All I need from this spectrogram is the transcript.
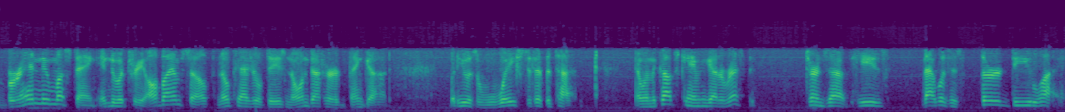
brand new Mustang into a tree all by himself. No casualties. No one got hurt, thank God. But he was wasted at the time. And when the cops came, he got arrested. Turns out he's that was his third DUI.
